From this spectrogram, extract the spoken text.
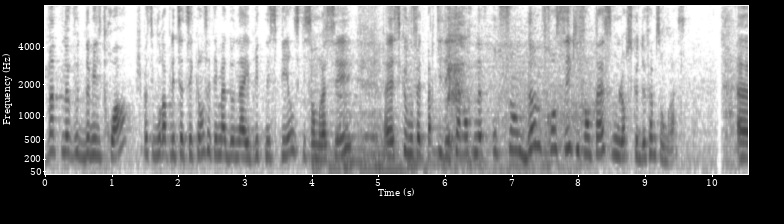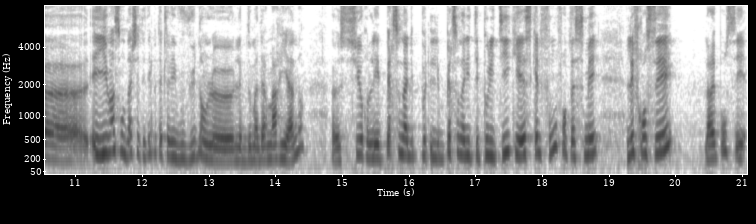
« 29 août 2003, je ne sais pas si vous vous rappelez de cette séquence, c'était Madonna et Britney Spears qui s'embrassaient. Est-ce que vous faites partie des 49% d'hommes français qui fantasment lorsque deux femmes s'embrassent euh, Et il y a eu un sondage cet été, peut-être l'avez-vous vu, dans l'hebdomadaire Marianne, euh, sur les, les personnalités politiques et est-ce qu'elles font fantasmer les Français? La réponse est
